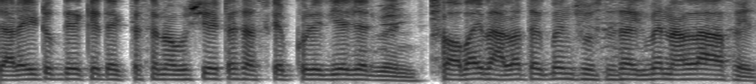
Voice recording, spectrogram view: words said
যারা ইউটিউব দেখে দেখতেছেন, অবশ্যই একটা সাবস্ক্রাইব করে দিয়ে যাবেন। সবাই ভালো থাকবেন, সুস্থ থাকবেন। আল্লাহ হাফেজ।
